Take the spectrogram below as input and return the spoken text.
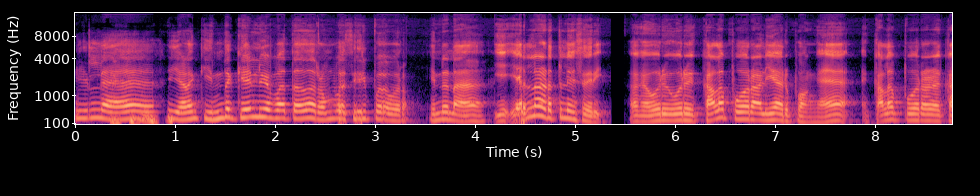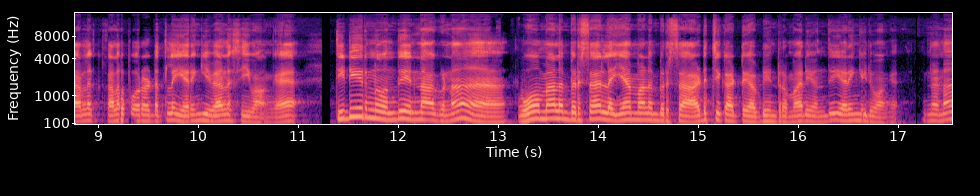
இல்ல எனக்கு இந்த கேள்வியை பார்த்தாதான் ரொம்ப சிரிப்பா வரும். என்னன்னா எல்லா இடத்துலயும் சரி. ஒரு ஒரு கள போராளியா இருப்பாங்க. கள போரா கள கள போராட்டத்துல இறங்கி வேலை செய்வாங்க. திடீர்னு வந்து என்ன ஆகுனா ஓ மேலம் பெருசா இல்லை ஏன் மேலம் பெருசா அடிச்சு காட்டு அப்படின்ற மாதிரி வந்து இறங்கிடுவாங்க. என்னன்னா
